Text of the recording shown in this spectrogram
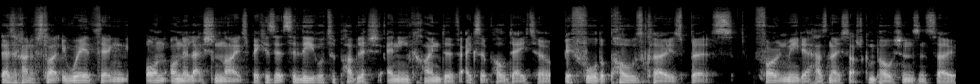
There's a kind of slightly weird thing on, on election nights because it's illegal to publish any kind of exit poll data before the polls close, but foreign media has no such compulsions. And so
